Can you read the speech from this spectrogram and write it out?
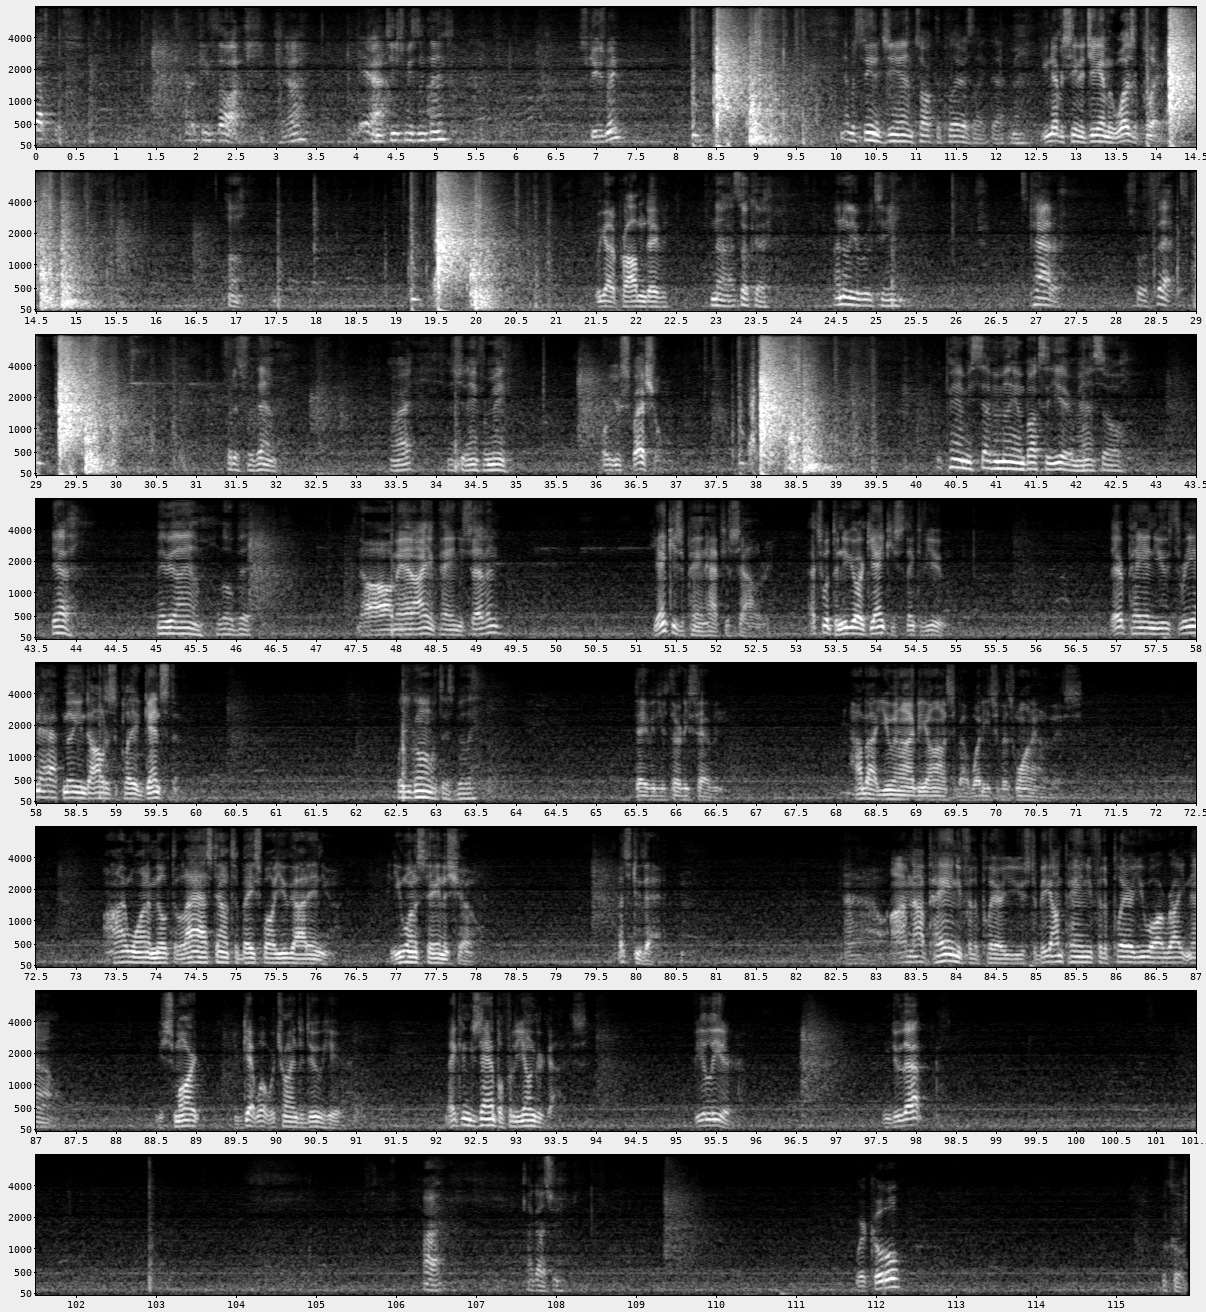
Justice. Had a few thoughts. Yeah? Yeah. Can you teach me some things? Excuse me? Never seen a GM talk to players like that, man. You never seen a GM who was a player. Huh. We got a problem, David? Nah, it's okay. I know your routine. It's pattern. It's for effect. But it's for them. All right? That shit ain't for me. Oh, you're special. You're paying me seven million bucks a year, man, so... Yeah. Maybe I am, a little bit. No, man, I ain't paying you seven. Yankees are paying half your salary. That's what the New York Yankees think of you. They're paying you three and a half million dollars to play against them. Where you going with this, Billy? David, you're 37. How about you and I be honest about what each of us want out of this? I want to milk the last ounce of baseball you got in you. And you want to stay in the show. Let's do that. I'm not paying you for the player you used to be. I'm paying you for the player you are right now. You're smart. You get what we're trying to do here. Make an example for the younger guys. Be a leader. You can do that? All right. I got you. We're cool? We're cool.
